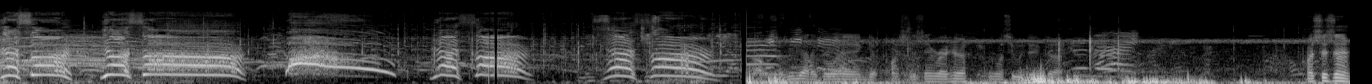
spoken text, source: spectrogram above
Yes, sir. Yes, sir. Woo! Yes, sir. Yes, sir. We gotta go ahead and get punch this in right here. We wanna see what they got. Punch this in.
